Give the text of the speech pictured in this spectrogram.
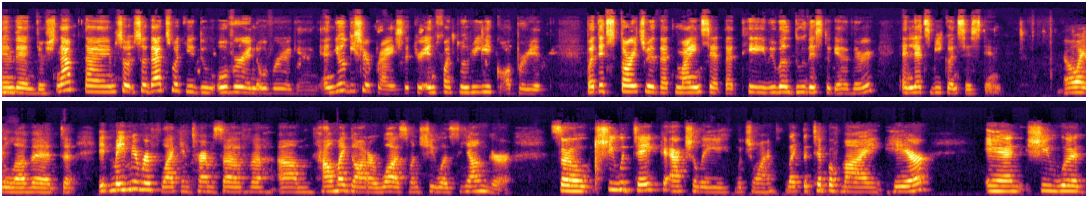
and then there's nap time. So so that's what you do over and over again, and you'll be surprised that your infant will really cooperate. But it starts with that mindset that hey, we will do this together, and let's be consistent. Oh, I love it. It made me reflect in terms of um, how my daughter was when she was younger. So she would take actually, which one? Like the tip of my hair, and she would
